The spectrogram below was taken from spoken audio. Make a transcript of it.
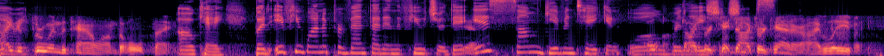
I just threw in the towel on the whole thing. Okay, but if you want to prevent that in the future, there is Yeah. some give and take in all Oh, Dr. Ke- relationships. Dr. Kenner, I believe it.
